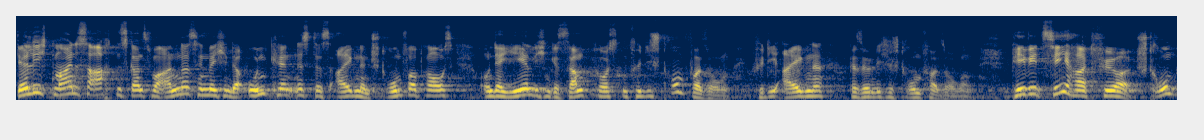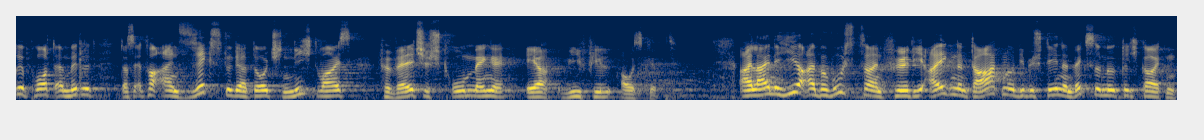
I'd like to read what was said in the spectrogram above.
Der liegt meines Erachtens ganz woanders, nämlich in der Unkenntnis des eigenen Stromverbrauchs und der jährlichen Gesamtkosten für die Stromversorgung, für die eigene persönliche Stromversorgung. PwC hat für Stromreport ermittelt, dass etwa ein Sechstel der Deutschen nicht weiß, für welche Strommenge er wie viel ausgibt. Alleine hier ein Bewusstsein für die eigenen Daten und die bestehenden Wechselmöglichkeiten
